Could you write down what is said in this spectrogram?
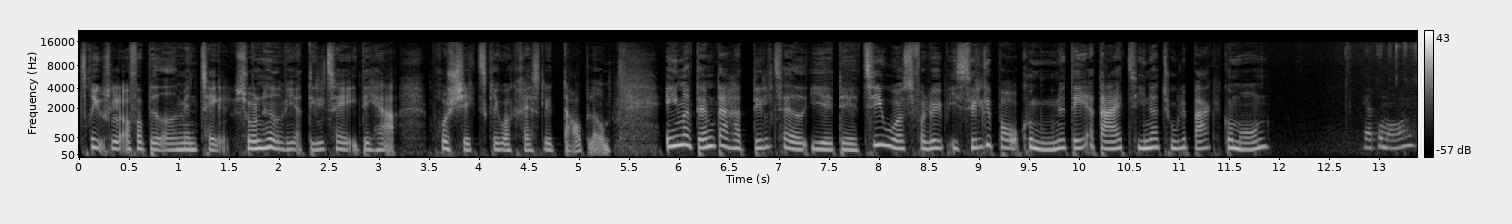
trivsel og forbedret mental sundhed ved at deltage i det her projekt, skriver Kristligt Dagblad. En af dem, der har deltaget i et 10-ugers øh, forløb i Silkeborg Kommune, det er dig, Tina Tulebak. Godmorgen. Ja, godmorgen.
